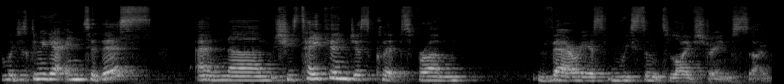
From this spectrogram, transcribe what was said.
we're just going to get into this And um, she's taken just clips from various recent live streams. So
